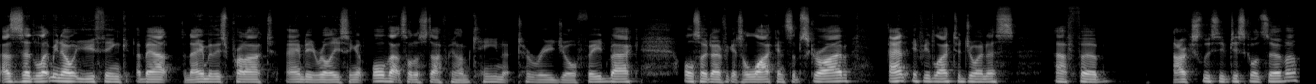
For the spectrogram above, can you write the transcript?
As I said, let me know what you think about the name of this product, AMD releasing it, all that sort of stuff, because I'm keen to read your feedback. Also, don't forget to like and subscribe. And if you'd like to join us uh, for our exclusive Discord server,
